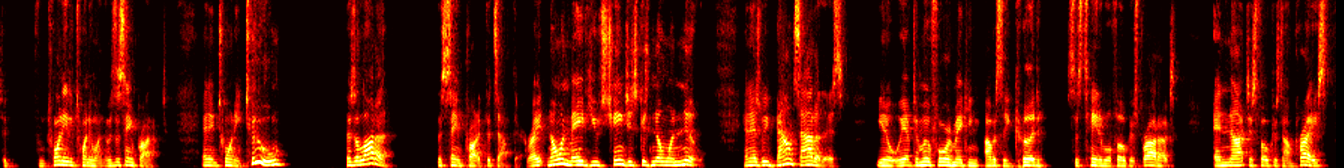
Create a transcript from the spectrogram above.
to from 20 to 21 it was the same product and in 22 there's a lot of the same product that's out there right no one made huge changes because no one knew and as we bounce out of this you know we have to move forward making obviously good sustainable focused products and not just focused on price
